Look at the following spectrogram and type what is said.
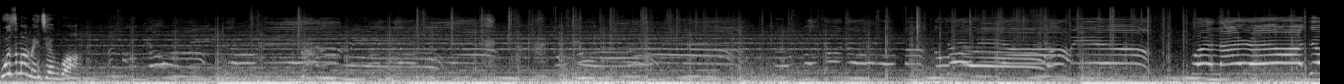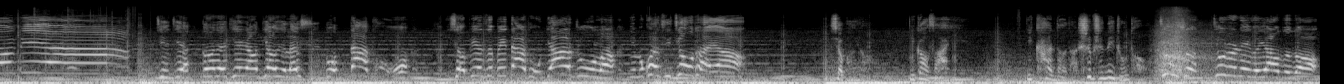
我怎么没见过？救命！救命！救命！救命！救命！快来人啊！救命啊姐姐，刚才天上掉下来许多大桶，小辫子被大桶压住了，你们快去救他呀！小朋友，你告诉阿姨，你看到的是不是那种桶？就是就是那个样子的，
